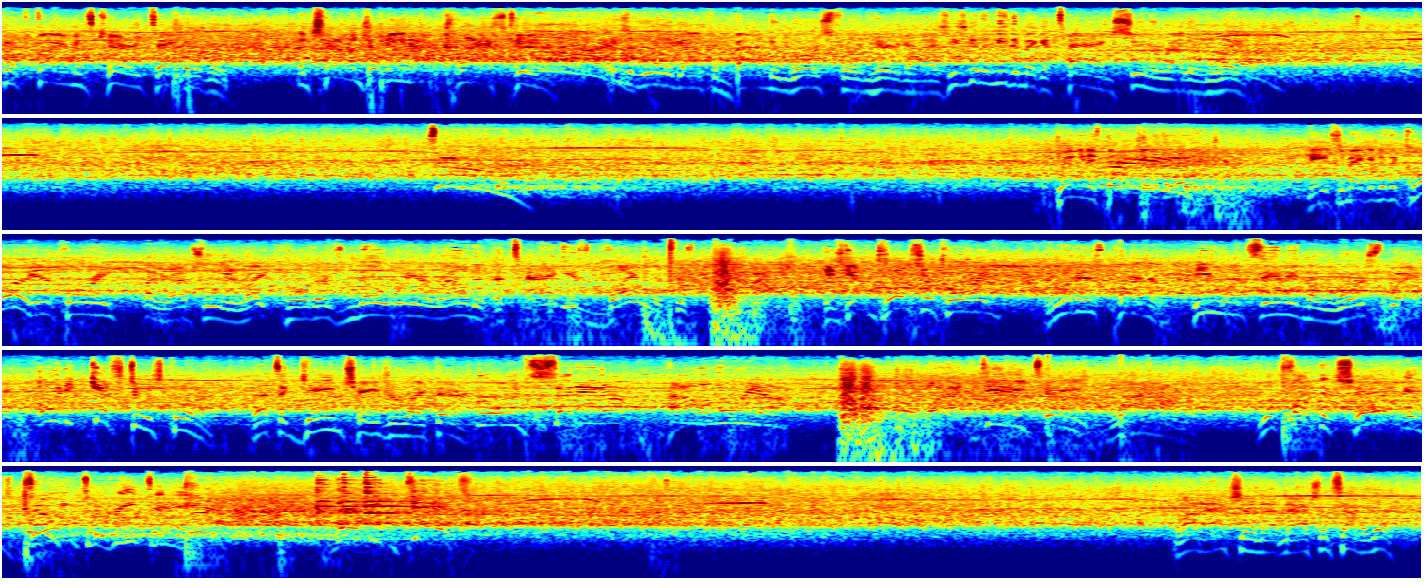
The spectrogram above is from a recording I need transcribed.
Textbook fireman's carry takeover. The challenger being outclassed here. Things have really gone from bad to worse for him here, guys. He's going to need to make a tag sooner rather than later. Bringing it back into the ring. Needs to make it to the corner here, Corey. Oh, you're absolutely right, Cole. There's no way around it. A tag is vital at this point. He's getting closer, Corey. And look at his partner. He wants in in the worst way. Oh, and he gets to his corner. That's a game changer right there. Roode setting it up. Hallelujah. Oh, what a DDT. Wow. Looks like the champ is going to retain. There he did it. A lot of action in that match. Let's have a look.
